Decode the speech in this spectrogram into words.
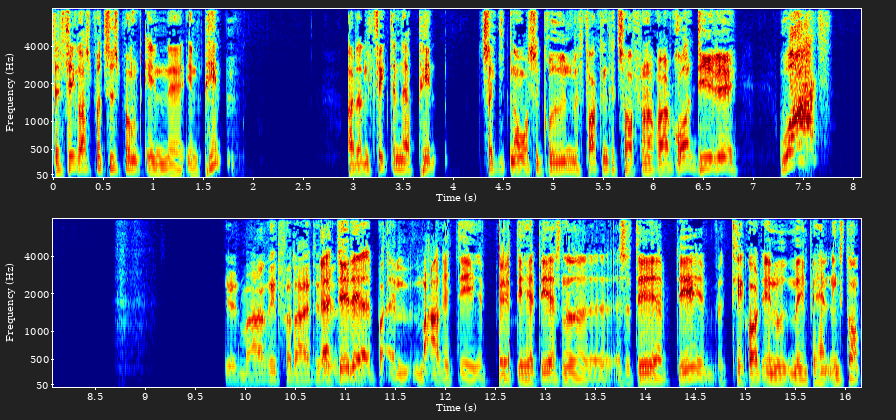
Den fik også på et tidspunkt en, øh, en pind, og da den fik den her pind, så gik den over til gryden med fucking kartoflerne og rørte rundt i det. What? Det er et mareridt for dig, det Ja, der. det der, øh, Marit, det, det her, det er sådan noget, øh, altså det, det kan godt ende ud med en behandlingsdom.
